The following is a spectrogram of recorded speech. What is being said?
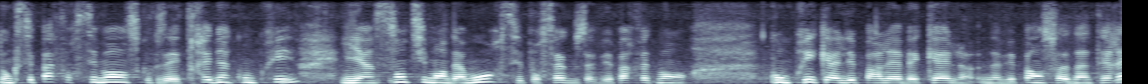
Donc c'est pas forcément ce que vous avez très bien compris. Il y a un sentiment d'amour, c'est pour ça que vous avez parfaitement compris qu'aller parler avec elle n'avait pas en soi d'intérêt.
